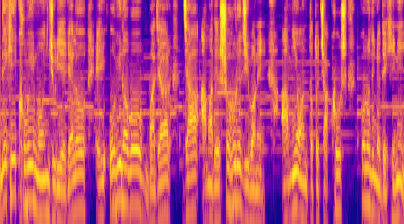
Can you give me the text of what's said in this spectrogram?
দেখে খুবই মন জুড়িয়ে গেল এই অভিনব বাজার যা আমাদের শহুরে জীবনে। আমি অন্তত চাক্ষুষ কোনোদিনও দেখিনি।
